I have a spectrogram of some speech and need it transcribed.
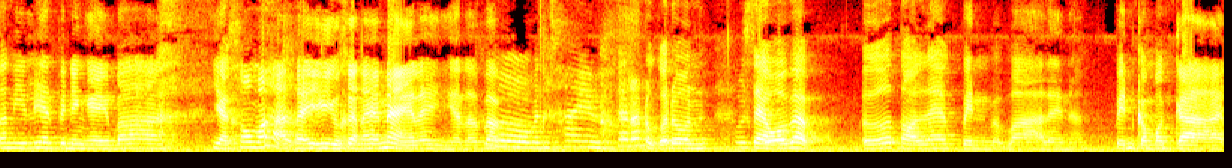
ตอนนี้เรียนเป็นยังไงบ้างอยากเข้ามาหาลัยอยู่คณะไหนอะไรอย่างเงี้ยแล้วแบบเออมันใช่เหรอใช่แล้วหนูก็โดนแซวว่าแบบ เออ ตอนแรกเป็นแบบว่าอะไรนะ เป็นกรรมการ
